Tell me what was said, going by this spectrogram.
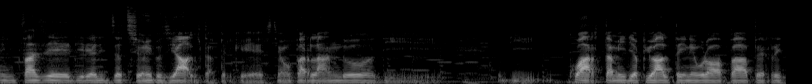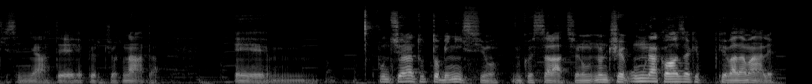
in fase di realizzazione così alta, perché stiamo parlando di, di quarta media più alta in Europa per reti segnate per giornata. E, funziona tutto benissimo in questa Lazio, non, non c'è una cosa che, che, vada male.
